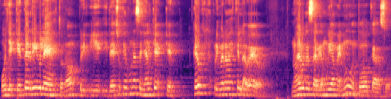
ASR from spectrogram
Oye, qué terrible esto, ¿no? Y, de hecho que es una señal que, que, creo que es la primera vez que la veo. No es algo que salga muy a menudo en todo caso.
